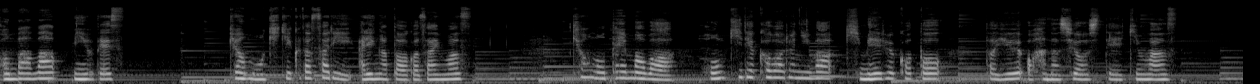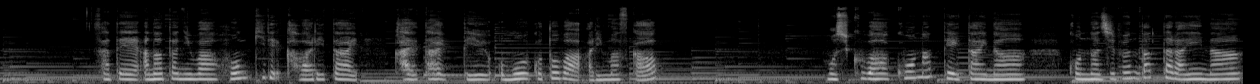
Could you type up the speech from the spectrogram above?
こんばんは、みゆです。今日もお聞きくださりありがとうございます。今日のテーマは本気で変わるには決めることというお話をしていきます。さてあなたには本気で変わりたい変えたいっていう思うことはありますか？もしくはこうなっていたいなこんな自分だったらいいな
